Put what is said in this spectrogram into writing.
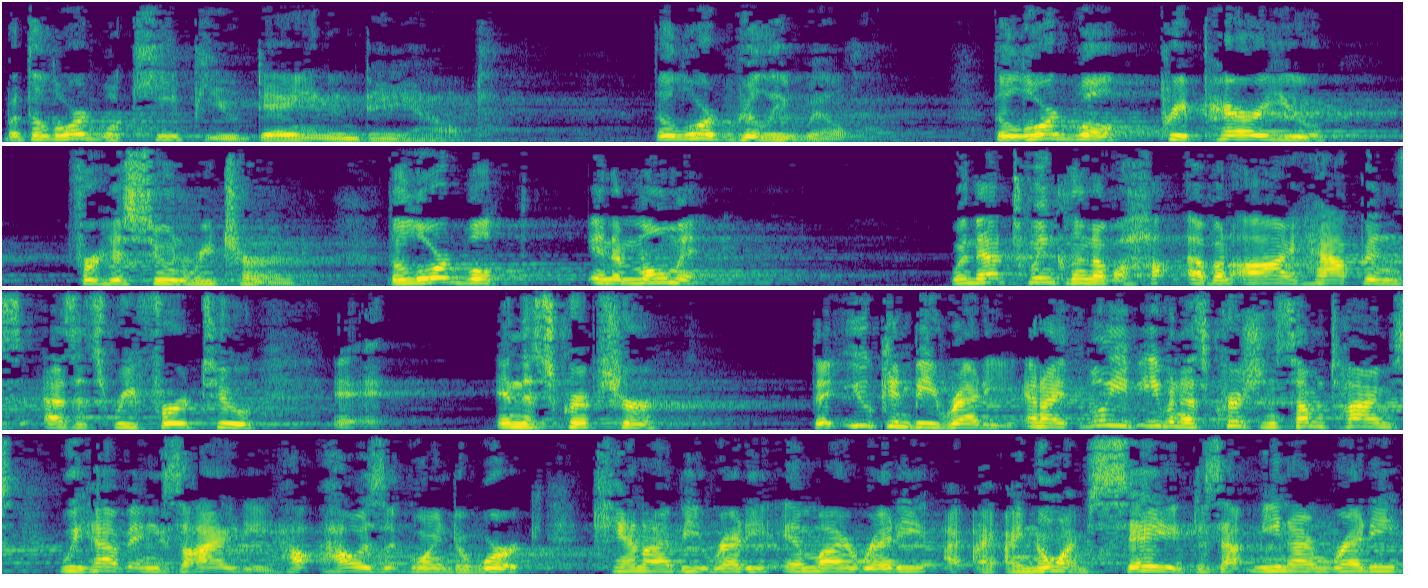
But the Lord will keep you day in and day out. The Lord really will. The Lord will prepare you for His soon return. The Lord will, in a moment, when that twinkling of, a, of an eye happens as it's referred to eh, in the scripture, that you can be ready. And I believe even as Christians, sometimes we have anxiety. How, how is it going to work? Can I be ready? Am I ready? I, I know I'm saved. Does that mean I'm ready?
